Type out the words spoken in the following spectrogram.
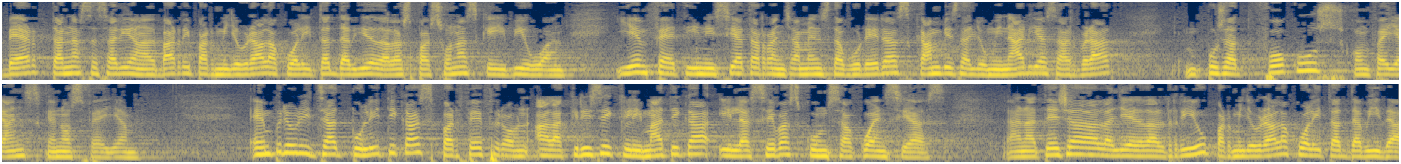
verd tan necessari en el barri per millorar la qualitat de vida de les persones que hi viuen. I hem fet i iniciat arranjaments de voreres, canvis de lluminàries, arbrat, hem posat focus com feia anys que no es feia. Hem prioritzat polítiques per fer front a la crisi climàtica i les seves conseqüències, la neteja de la llera del riu per millorar la qualitat de vida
